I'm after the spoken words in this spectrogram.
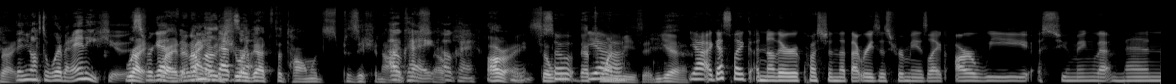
Right. then you don't have to worry about any cues. Right, Forget right, the- and I'm not that's sure a- that's the Talmud's position either. okay. so- Okay. All right, Right. so, So, that's yeah. one reason. Yeah, Yeah, I guess like another question that that raises for me is like, are we assuming that men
